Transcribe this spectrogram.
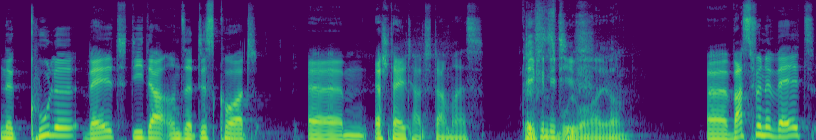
eine coole Welt, die da unser Discord ähm, erstellt hat damals. Das Definitiv. Wahr, ja. Äh, was für eine Welt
